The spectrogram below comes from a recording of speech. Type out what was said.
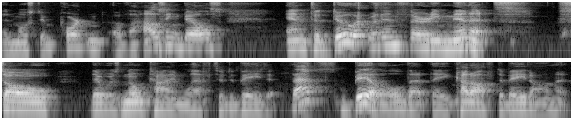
and most important of the housing bills, and to do it within 30 minutes. So there was no time left to debate it. That bill that they cut off debate on at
